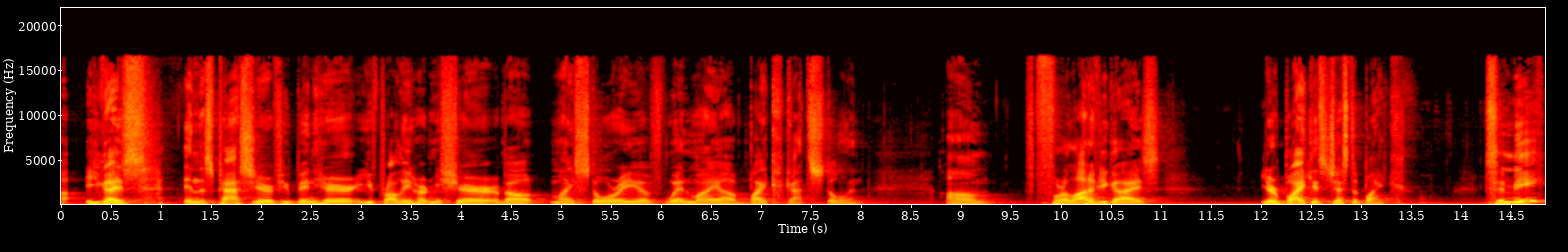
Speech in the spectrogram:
Uh, you guys in this past year, if you've been here, you've probably heard me share about my story of when my uh, bike got stolen. Um, for a lot of you guys, your bike is just a bike. To me,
